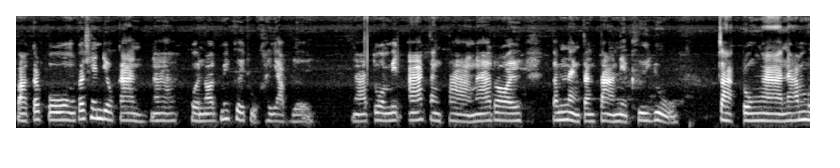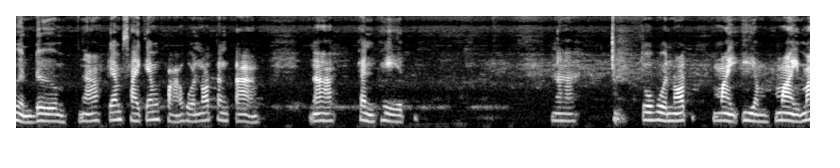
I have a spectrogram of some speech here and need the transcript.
ฝากระโปรงก็เช่นเดียวกันนะคะหัวน็อตไม่เคยถูกขยับเลยนะตัวมิดอาร์คต่างๆนะรอยตำแหน่งต่างๆเนี่ยคืออยู่จากโรงงานนะคะเหมือนเดิมนะแก้มซ้ายแก้มขวาหัวน็อตต่างๆนะคะแผ่นเพจนะคะตัวหัวน็อตใหม่เอี่ยมใหม่ม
